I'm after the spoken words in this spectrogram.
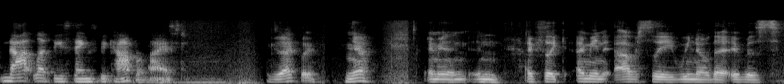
not let these things be compromised. Exactly. Yeah. I mean, and I feel like, I mean, obviously we know that it was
